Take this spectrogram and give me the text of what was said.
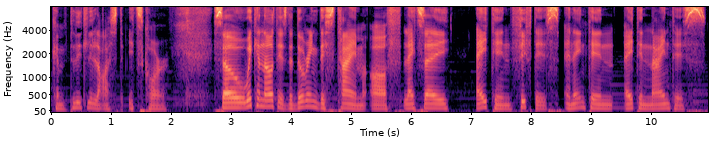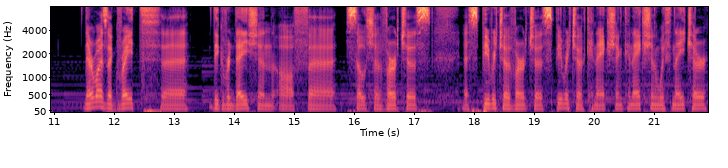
completely lost its core. So we can notice that during this time of, let's say, 1850s and 18, 1890s, there was a great uh, degradation of uh, social virtues, uh, spiritual virtues, spiritual connection, connection with nature.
